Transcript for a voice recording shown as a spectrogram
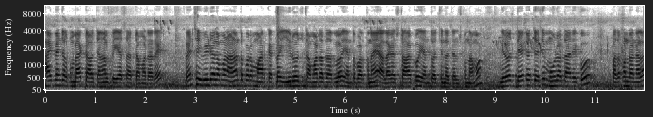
Hi friends welcome back to our channel PSR టమాటా రేట్ ఫ్రెండ్స్ ఈ వీడియోలో మన అనంతపురం మార్కెట్లో ఈరోజు టమాటా ధరలు ఎంత పడుతున్నాయి అలాగే స్టాకు ఎంత వచ్చిందో తెలుసుకుందాము. ఈరోజు డేట్ వచ్చేసి మూడో తారీఖు పదకొండో నెల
